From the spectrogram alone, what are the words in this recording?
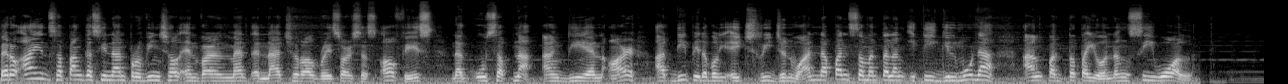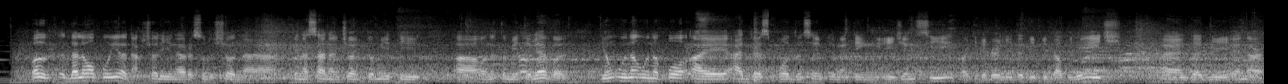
Pero ayon sa Pangasinan Provincial Environment and Natural Resources Office, nag-usap na ang DNR at DPWH Region 1 na pansamantalang itigil muna ang pagtatayo ng seawall. Well, dalawa po yun actually na resolusyon na pinasa ng Joint Committee uh, on a committee level. Yung unang-una po ay address po dun sa implementing agency, particularly the DPWH and the DNR,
